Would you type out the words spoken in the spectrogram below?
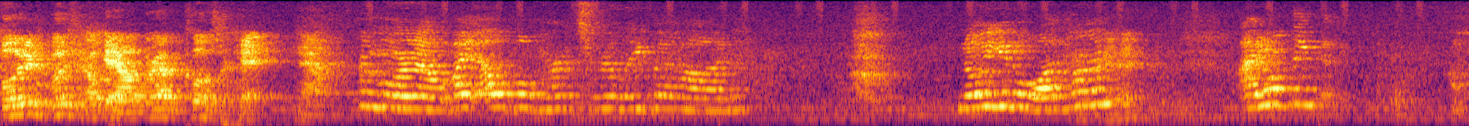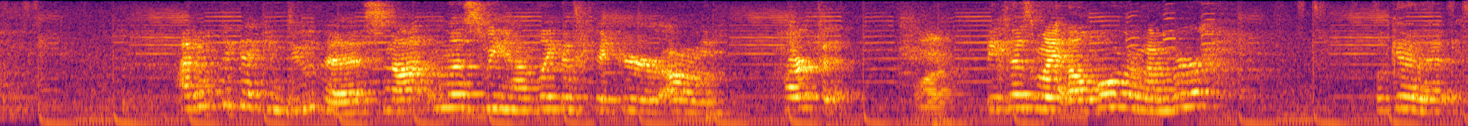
Pull your push. Okay, I'll grab it closer. Okay, now. I'm worn out. My elbow hurts really bad. No, you know what, hon? Okay. I don't think. I don't think I can do this. Not unless we have like a thicker um carpet. What? Because my elbow, remember? Look at it.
